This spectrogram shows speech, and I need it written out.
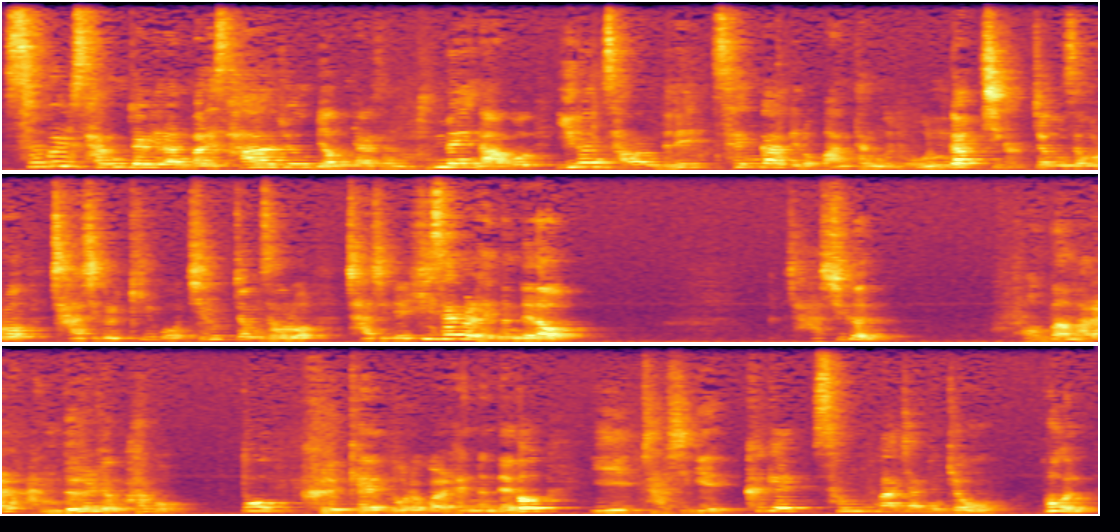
스불상정이라는 말이 사주 명량에서는 분명히 나오고 이런 상황들이 생각으로 많다는 거죠. 온갖 지극정성으로 자식을 키우고 지극정성으로 자식의 희생을 했는데도 자식은 말을 안 들으려고 하고 또 그렇게 노력을 했는데도 이 자식이 크게 성공하지 않는 경우 혹은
